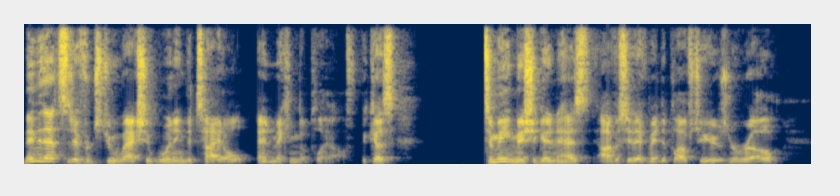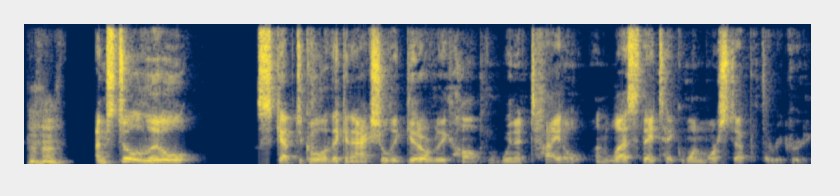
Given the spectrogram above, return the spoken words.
maybe that's the difference between actually winning the title and making the playoff. Because to me, Michigan has obviously they've made the playoffs two years in a row. Mm-hmm. I'm still a little skeptical that they can actually get over the hump and win a title unless they take one more step with their recruiting.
